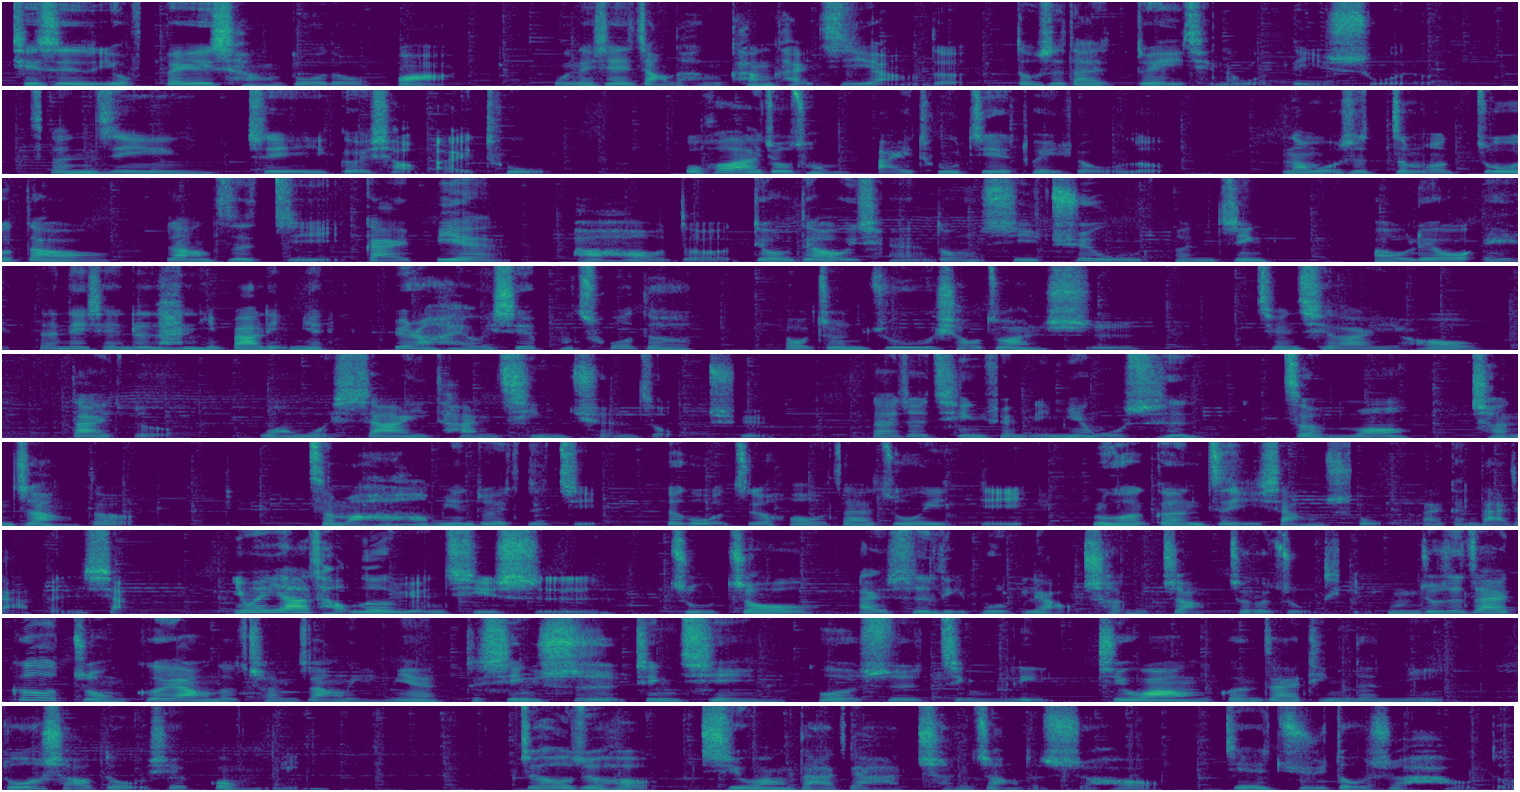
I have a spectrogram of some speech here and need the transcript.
其实有非常多的话，我那些讲的很慷慨激昂的，都是在对以前的我自己说的。曾经是一个小白兔，我后来就从白兔界退休了。那我是怎么做到让自己改变？好好的丢掉以前的东西，去无存精，保留哎，在那些烂泥巴里面，居然还有一些不错的小珍珠、小钻石，捡起来以后，带着往我下一滩清泉走去。在这清泉里面，我是 怎么成长的？怎么好好面对自己？这个我之后再做一集如何跟自己相处，来跟大家分享。因为鸭草乐园其实主轴还是离不了成长这个主题。我们就是在各种各样的成长里面的心事、心情或者是经历，希望跟在听的你多少都有些共鸣。最后，最后，希望大家成长的时候，结局都是好的，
